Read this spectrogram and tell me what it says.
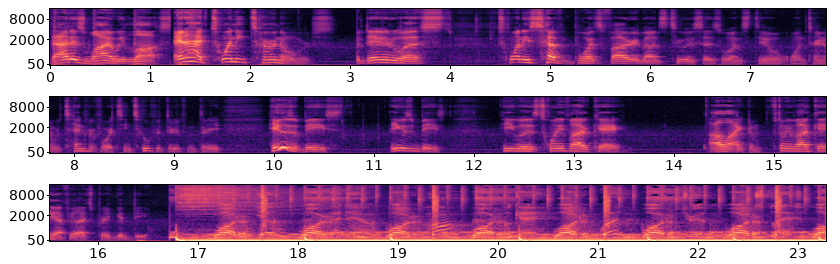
That is why we lost. And I had 20 turnovers. But David West, 27 points, 5 rebounds, 2 assists, 1 steal, 1 turnover, 10 for 14, 2 for 3 from 3. He was a beast. He was a beast. He was 25K. I liked him. 25K, I feel that's a pretty good deal. Water, yeah, water, water, uh -huh. water, okay, water, what? water, drip, water, splash, water.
